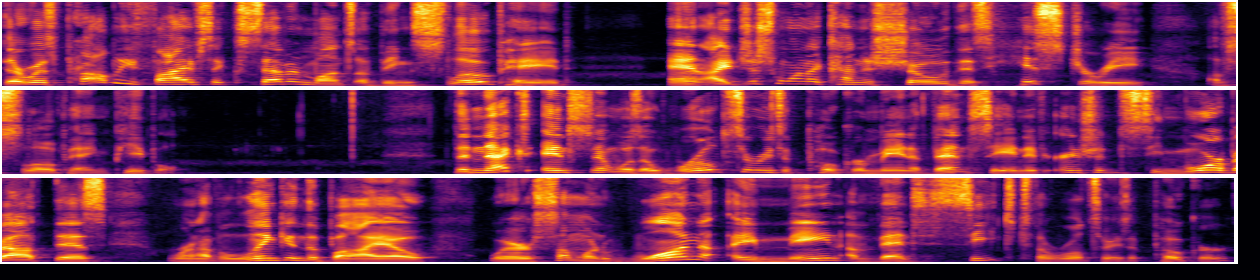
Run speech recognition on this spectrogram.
there was probably five, six, seven months of being slow paid, and I just want to kind of show this history of slow paying people. The next incident was a World Series of Poker main event seat, and if you're interested to see more about this, we're gonna have a link in the bio where someone won a main event seat to the World Series of Poker,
